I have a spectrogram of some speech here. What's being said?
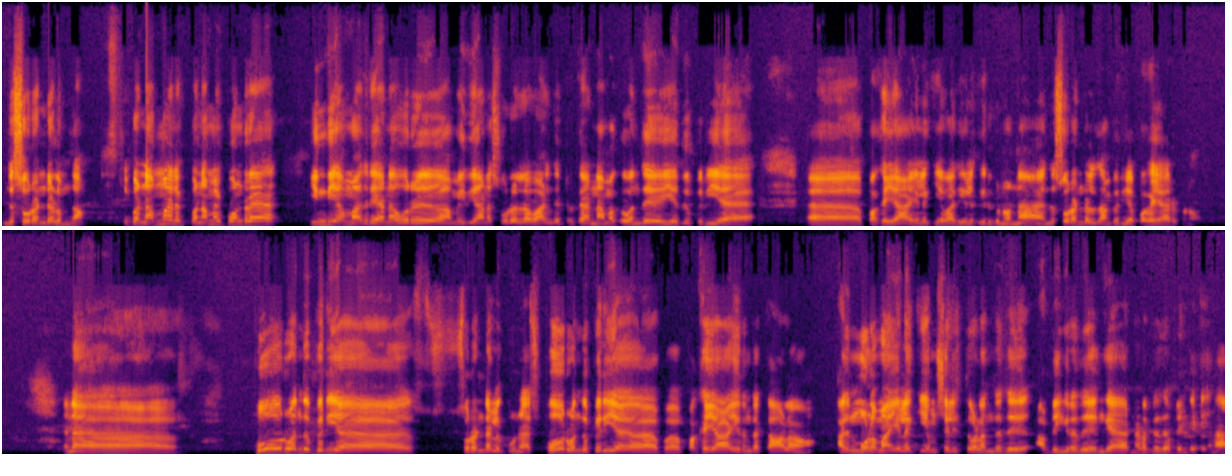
இந்த சுரண்டலும் தான். இப்போ நம்ம இப்போ நம்மை போன்ற இந்தியா மாதிரியான ஒரு அமைதியான சூழல்ல வாழ்ந்துட்டு இருக்க நமக்கு வந்து எது பெரிய பகையா இலக்கியவாதிகளுக்கு இருக்கணும்னா இந்த சுரண்டல் தான் பெரிய பகையா இருக்கணும். ஏன்னா போர் வந்து பெரிய சுரண்டலுக்கு போர் வந்து பெரிய ப- பகையா இருந்த காலம் அதன் மூலமா இலக்கியம் செழித்து வளர்ந்தது அப்படிங்கிறது எங்க நடந்தது அப்படின்னு கேட்டிங்கன்னா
